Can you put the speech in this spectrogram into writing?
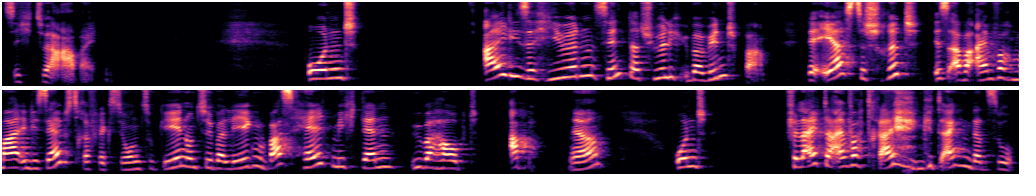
sich zu erarbeiten. Und all diese Hürden sind natürlich überwindbar. Der erste Schritt ist aber einfach mal in die Selbstreflexion zu gehen und zu überlegen, was hält mich denn überhaupt ab? Ja? Und vielleicht da einfach drei Gedanken dazu.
